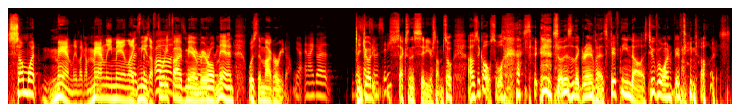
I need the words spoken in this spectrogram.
somewhat manly, like a manly man like Was me, the- as a oh, 45 what you year old man, was the margarita. Yeah, and I got the and Sex Jody, in the City. Sex in the City or something. So I was like, oh, so we'll, so this is the grand plan. It's fifteen dollars, two for one, fifteen dollars.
